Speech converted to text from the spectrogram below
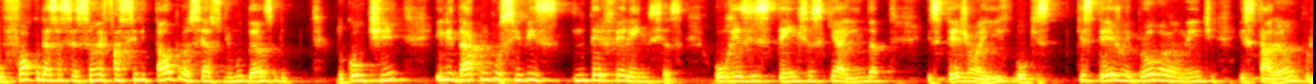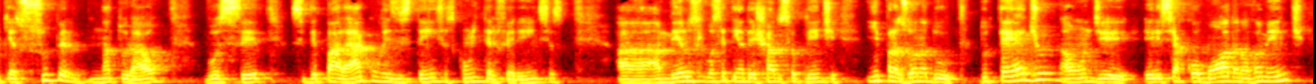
o foco dessa sessão é facilitar o processo de mudança do, do coach e lidar com possíveis interferências ou resistências que ainda estejam aí, ou que, que estejam e provavelmente estarão, porque é super natural você se deparar com resistências, com interferências, a, menos que você tenha deixado o seu cliente ir para a zona do, do tédio, aonde ele se acomoda novamente.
